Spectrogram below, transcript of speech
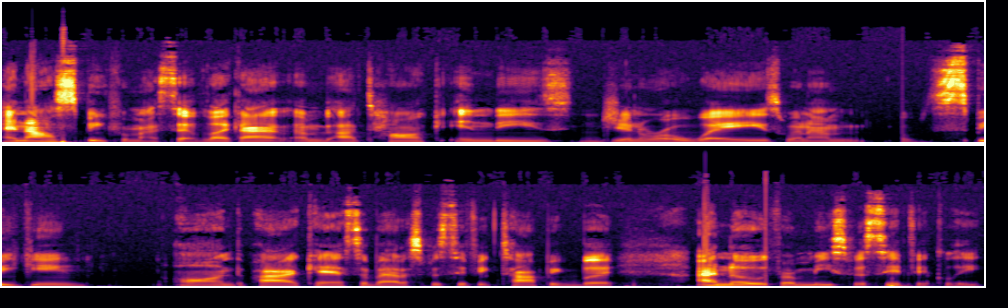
and I'll speak for myself. Like I, I talk in these general ways when I'm speaking on the podcast about a specific topic, but I know for me specifically,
